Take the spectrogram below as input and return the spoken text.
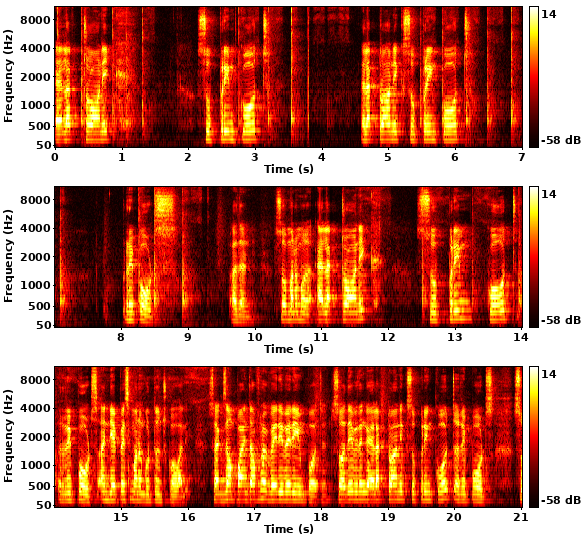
electronic supreme court electronic supreme court reports. అదండి. సో మనము ఎలక్ట్రానిక్ సుప్రీం కోర్ట్ రిపోర్ట్స్ అని చెప్పేసి మనం గుర్తుంచుకోవాలి. So exam point of very very important so అదేవిధంగా electronic supreme court reports so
